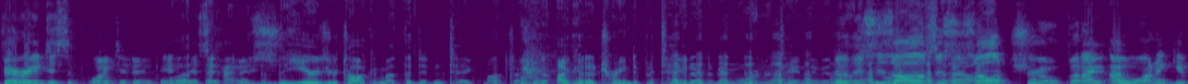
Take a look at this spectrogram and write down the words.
Very disappointed in, in Well, this that- kind of. the, the years you're talking about that didn't take much. I could I could have trained a potato to be more entertaining than no, this is all this is all true, but I, I want to give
